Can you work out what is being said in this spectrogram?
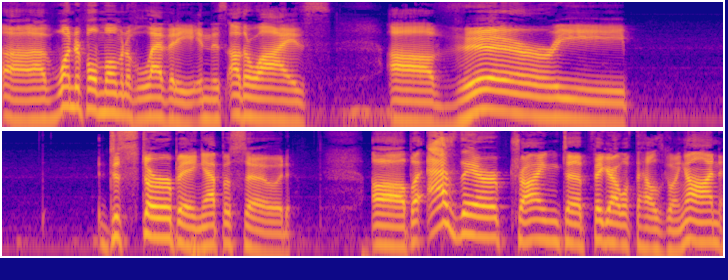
Uh, wonderful moment of levity in this otherwise uh, very disturbing episode. Uh, but as they're trying to figure out what the hell's going on,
